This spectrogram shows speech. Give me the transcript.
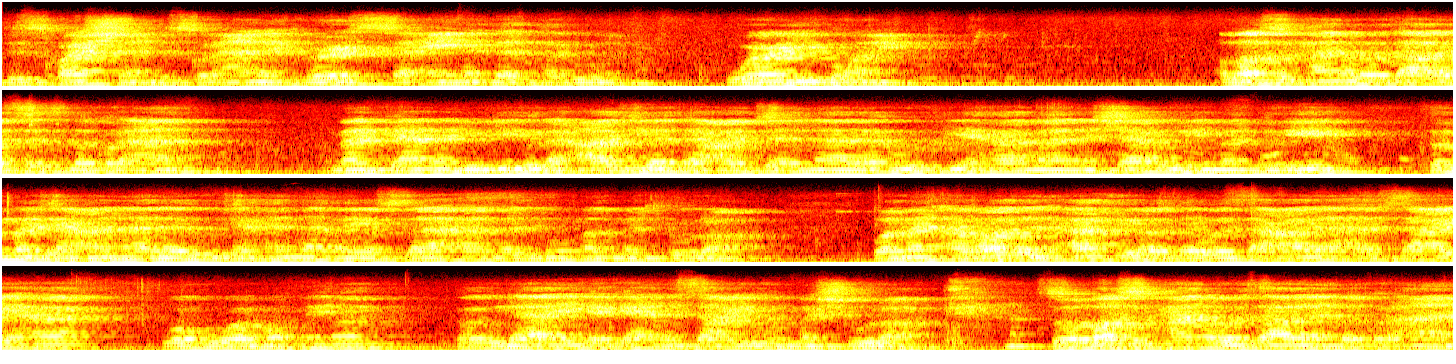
this question, this Quranic verse, فَأَيْنَ تَذْهَبُونَ Where are you going? Allah subhanahu wa ta'ala says in the Quran, من كان يريد العاجلة عجلنا له فيها ما نشاء لمن نريد ثم جعلنا له جهنم يصلاها مذموما مدحورا ومن أراد الآخرة وسعى لها سعيها وهو مؤمن فأولئك كان سعيهم مشكورا So Allah subhanahu wa ta'ala in the Quran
